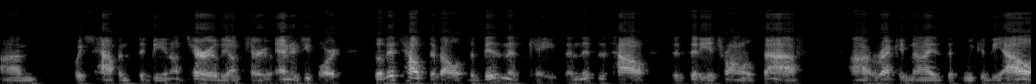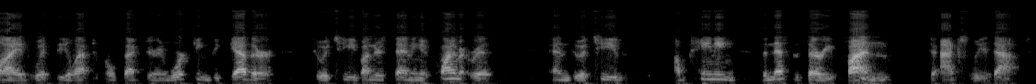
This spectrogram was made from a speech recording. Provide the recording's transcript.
um, which happens to be in Ontario, the Ontario Energy Board. So this helped develop the business case, and this is how the City of Toronto staff uh, recognized that we could be allied with the electrical sector and working together to achieve understanding of climate risks and to achieve obtaining the necessary funds to actually adapt.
